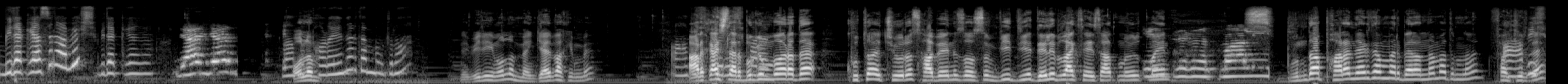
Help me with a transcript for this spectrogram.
bir dakika yazsana abi. Bir dakika. Gel gel. Oğlum. Parayı nereden buldun ha? Ne bileyim oğlum ben gel bakayım be. Abi, Arkadaşlar bugün bu arada kutu açıyoruz. Haberiniz olsun. Videoya deli black sayısı atmayı unutmayın. Bunda para nereden var ben anlamadım lan fakirde.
